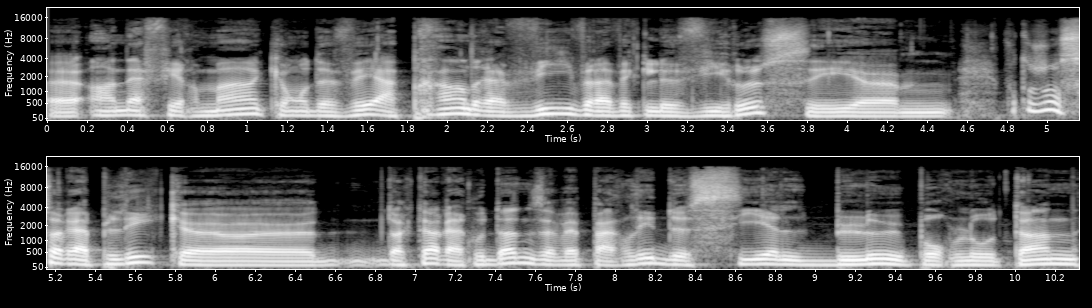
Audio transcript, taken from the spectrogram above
euh, en affirmant qu'on devait apprendre à vivre avec le virus. Et il faut toujours se rappeler que euh, Dr Arruda nous avait parlé de ciel bleu pour l'automne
